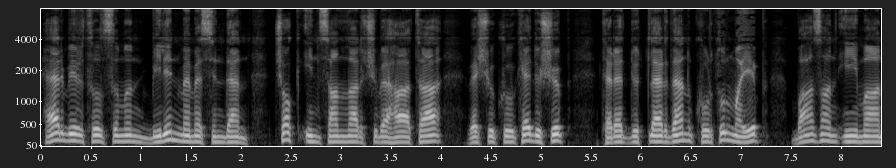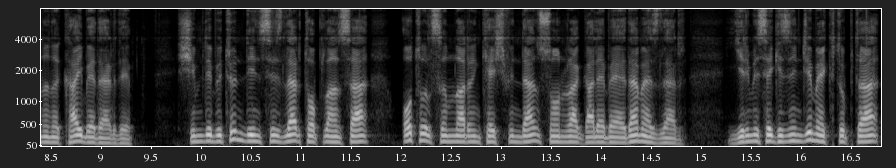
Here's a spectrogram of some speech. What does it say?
her bir tılsımın bilinmemesinden çok insanlar şübehata ve şükuke düşüp tereddütlerden kurtulmayıp bazen imanını kaybederdi. Şimdi bütün dinsizler toplansa o tılsımların keşfinden sonra galebe edemezler. 28. mektupta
